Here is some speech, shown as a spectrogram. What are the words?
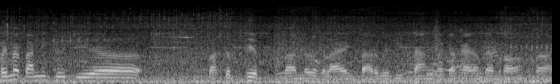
ប្រិមត្តបាននេះគឺជាបាទទិដ្ឋភាពបាទនៅកន្លែងបរិវេណទីតាំងនៃការហែតាមតែម្ដងបាទ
